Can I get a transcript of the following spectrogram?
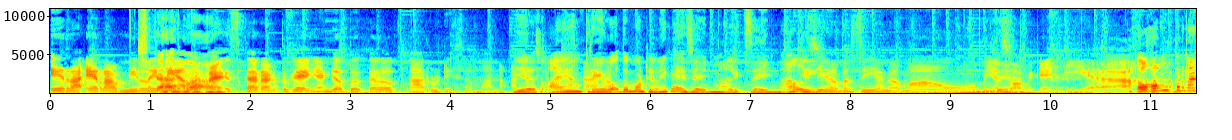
era-era milenial kayak sekarang tuh kayaknya nggak bakal ngaruh deh sama anak-anak. Iya, zaman soalnya yang brewok tuh modelnya kayak Zain Malik, Zain Malik. Siapa sih yang nggak mau punya Iya. suami kayak dia? Kalau kamu pernah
